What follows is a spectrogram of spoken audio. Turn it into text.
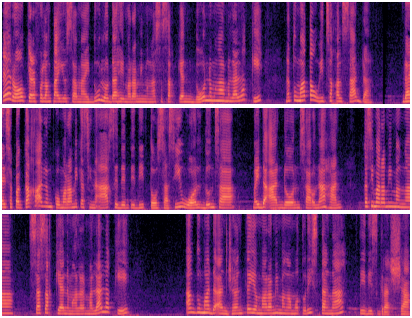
Pero careful lang tayo sa may dulo dahil maraming mga sasakyan doon ng mga malalaki na tumatawid sa kalsada. Dahil sa pagkakaalam ko, marami kasi na-aksidente dito sa seawall, doon sa may daan doon sa unahan. Kasi marami mga sasakyan ng mga malalaki ang dumadaan dyan. Kaya marami mga motoristang na didisgrasya.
